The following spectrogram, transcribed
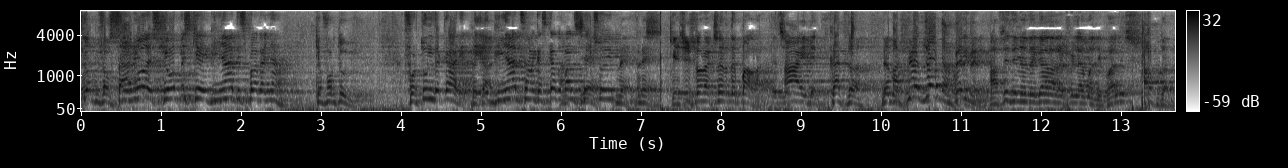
Σιώπης οφτάρι Σιμώνε Σιώπης και Γκνιάτης πλατανιά. και φορτούνι. Φορτούνι δεκάρι. Δεκάρι. Ε, Γκνιάτης αναγκαστικά το βάλεις Ναι, έξω ή. Ναι, ναι. Και εσείς τώρα ξέρετε μπάλα. Έτσι. Άιντε. Κάτσε τώρα. Να μας πει ο Τζόρνταν, περίμενε. Αυτή την ενδεκάδα ρε φίλε άμα τη βάλεις. Άκου τώρα.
